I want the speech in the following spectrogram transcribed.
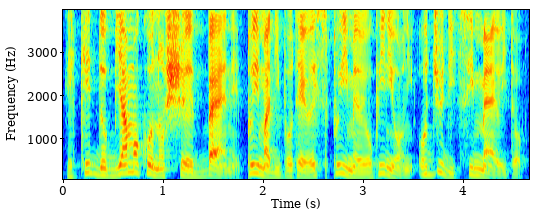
e che dobbiamo conoscere bene prima di poter esprimere opinioni o giudizi in merito.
